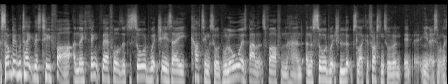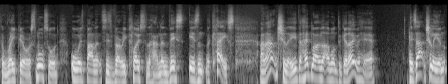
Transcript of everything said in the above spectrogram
some people take this too far and they think therefore that a sword which is a cutting sword will always balance far from the hand and a sword which looks like a thrusting sword, and you know, something like a rapier or a small sword, always balances very close to the hand and this isn't the case. And actually the headline that I want to get over here is actually an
